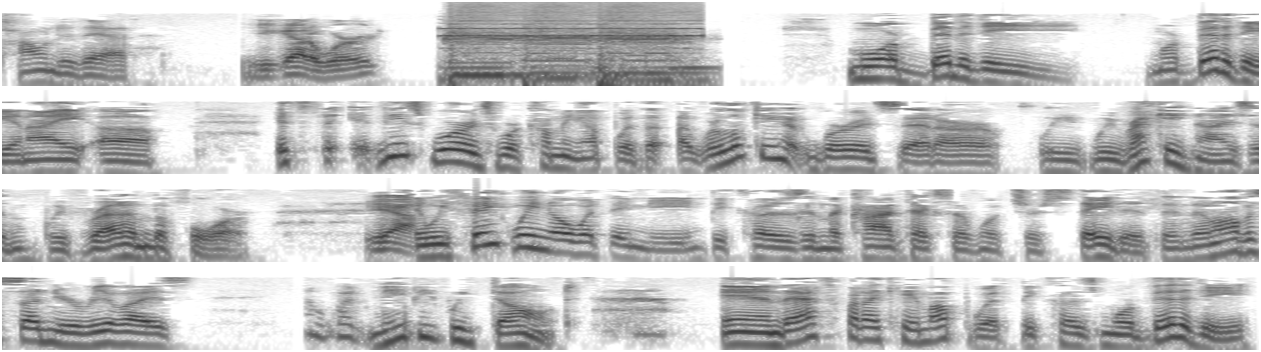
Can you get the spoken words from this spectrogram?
pounded that. You got a word? Morbidity. Morbidity, and I, uh, it's the, these words we're coming up with. Uh, we're looking at words that are we we recognize them. We've read them before. Yeah. And we think we know what they mean because in the context of what they're stated, and then all of a sudden you realize, you know what? Maybe we don't. And that's what I came up with because morbidity,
